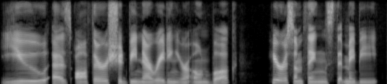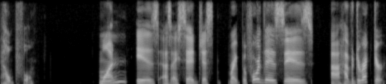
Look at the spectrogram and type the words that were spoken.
you, as author, should be narrating your own book. Here are some things that may be helpful. One is, as I said just right before this, is uh, have a director.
